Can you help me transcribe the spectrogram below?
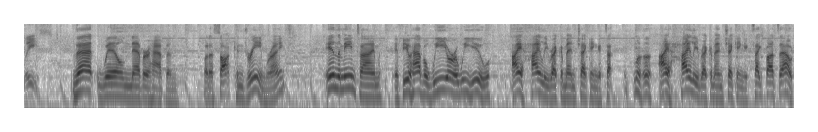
least. That will never happen but a sock can dream, right? In the meantime, if you have a Wii or a Wii U, I highly recommend checking I highly recommend checking Excitebots out.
